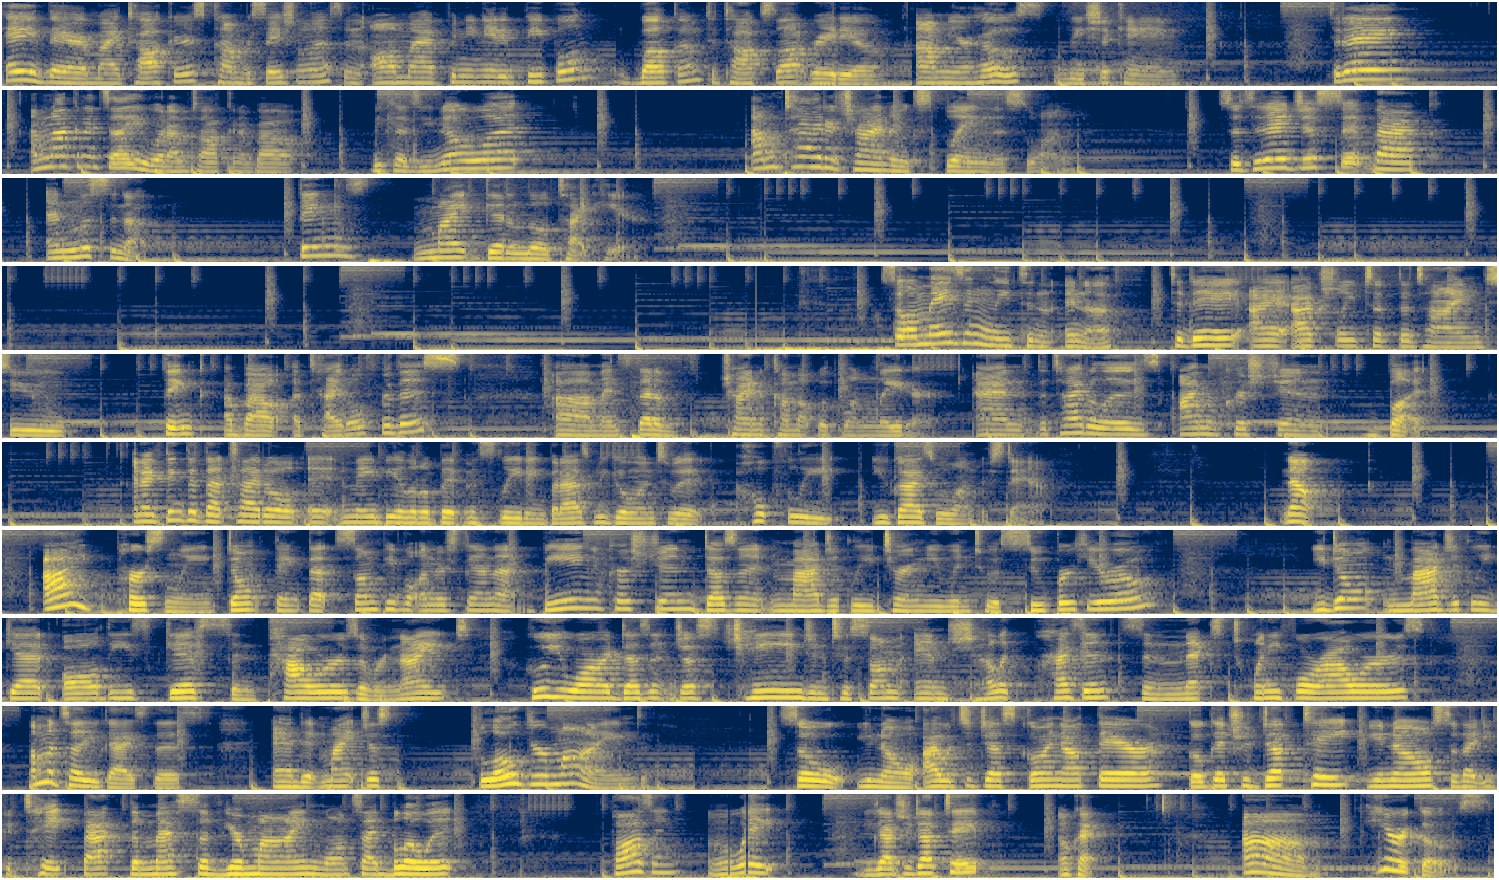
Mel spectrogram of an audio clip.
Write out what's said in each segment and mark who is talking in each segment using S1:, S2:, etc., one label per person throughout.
S1: Hey there, my talkers, conversationalists, and all my opinionated people. Welcome to Talks a Lot Radio. I'm your host, Alicia Kane. Today, I'm not going to tell you what I'm talking about because you know what? I'm tired of trying to explain this one. So today, just sit back and listen up. Things might get a little tight here. So, amazingly to, enough, today I actually took the time to think about a title for this um, instead of trying to come up with one later. And the title is I'm a Christian, but. And I think that that title it may be a little bit misleading, but as we go into it, hopefully you guys will understand. Now, I personally don't think that some people understand that being a Christian doesn't magically turn you into a superhero. You don't magically get all these gifts and powers overnight. Who you are doesn't just change into some angelic presence in the next 24 hours. I'm gonna tell you guys this, and it might just blow your mind. So, you know, I would suggest going out there, go get your duct tape, you know, so that you could take back the mess of your mind once I blow it. Pausing. I'm gonna wait. You got your duct tape? Okay. Um, here it goes.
